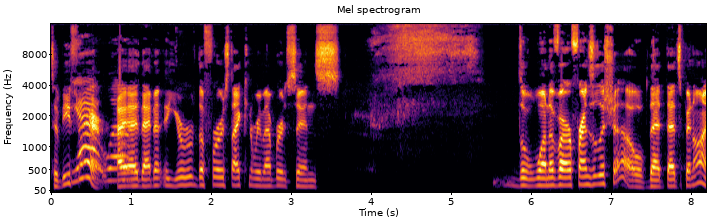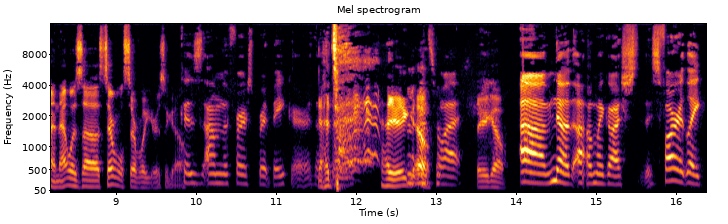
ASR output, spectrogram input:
To be Yeah, fair, well- I, I, that you're the first I can remember since the one of our friends of the show that that's been on, that was uh, several several years ago. because I'm the first Britt Baker. That's there you go. That's why. There you go. Um, no, oh my gosh! As far as like,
